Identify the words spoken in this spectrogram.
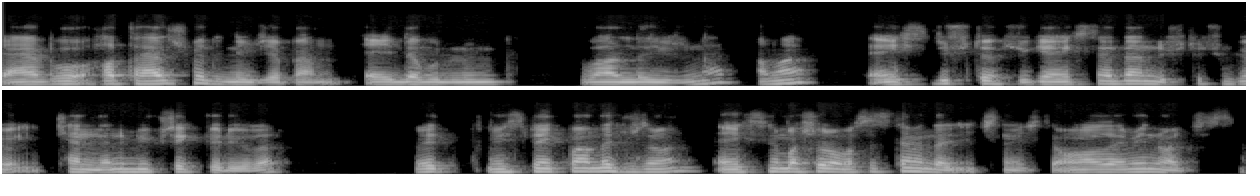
Yani bu hataya düşmedi New Japan AEW'nun varlığı yüzünden ama NXT düştü. Çünkü NXT neden düştü? Çünkü kendilerini yüksek görüyorlar. Ve Vince McMahon da hiçbir zaman NXT'nin başarılı olması istemedi içine işte. Ona da eminim açıkçası.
